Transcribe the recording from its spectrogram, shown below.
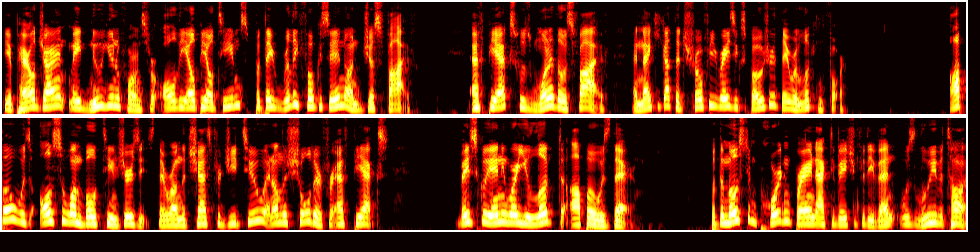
The apparel giant made new uniforms for all the LPL teams, but they really focus in on just five. FPX was one of those five, and Nike got the trophy raise exposure they were looking for. Oppo was also on both teams' jerseys. They were on the chest for G2 and on the shoulder for FPX. Basically, anywhere you looked, Oppo was there. But the most important brand activation for the event was Louis Vuitton.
